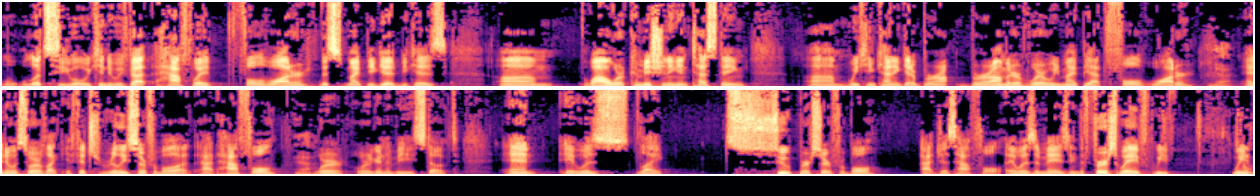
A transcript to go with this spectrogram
let's see what we can do. We've got halfway full of water. This might be good because um, while we're commissioning and testing, um, we can kind of get a bar- barometer of where we might be at full water. Yeah. And it was sort of like if it's really surfable at, at half full, Yeah. we're we're going to be stoked. And it was like super surfable at just half full. It was amazing. The first wave we we So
